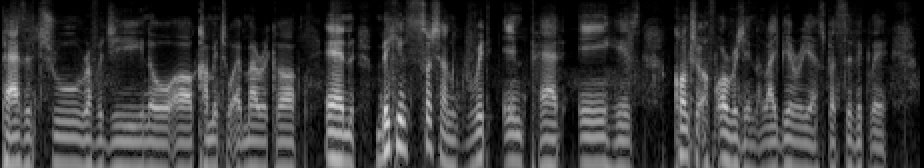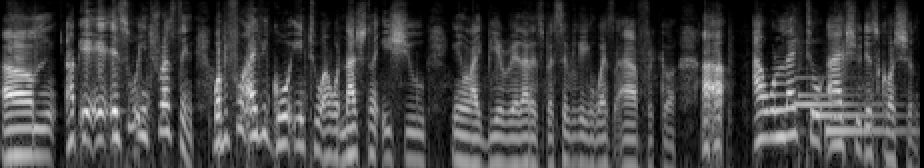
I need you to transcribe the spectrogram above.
passing through refugee, you know, uh, coming to America and making such a great impact in his country of origin, Liberia specifically. Um, it, it's so interesting. But before I even go into our national issue in Liberia, that is specifically in West Africa, I, I would like to ask you this question.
